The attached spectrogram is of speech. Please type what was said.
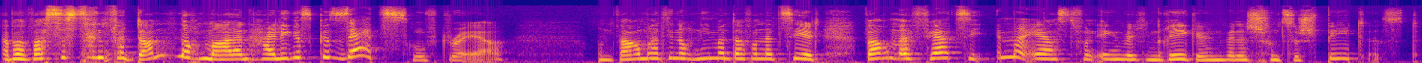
Aber was ist denn verdammt nochmal ein heiliges Gesetz? ruft Rhea. Und warum hat ihr noch niemand davon erzählt? Warum erfährt sie immer erst von irgendwelchen Regeln, wenn es schon zu spät ist?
